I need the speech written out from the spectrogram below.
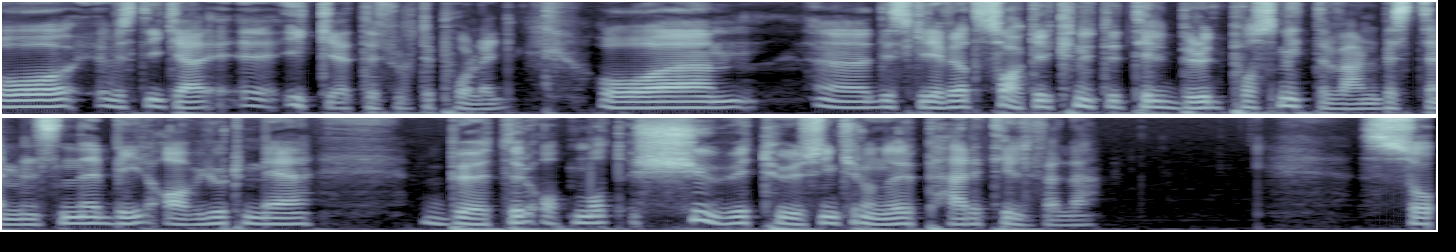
og hvis det ikke er eh, ikke etterfulgte pålegg. Og eh, de skriver at saker knyttet til brudd på smittevernbestemmelsene blir avgjort med bøter opp mot 20 000 kroner per tilfelle. Så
